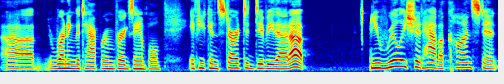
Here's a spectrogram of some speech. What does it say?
uh, running the tap room, for example, if you can start to divvy that up, you really should have a constant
